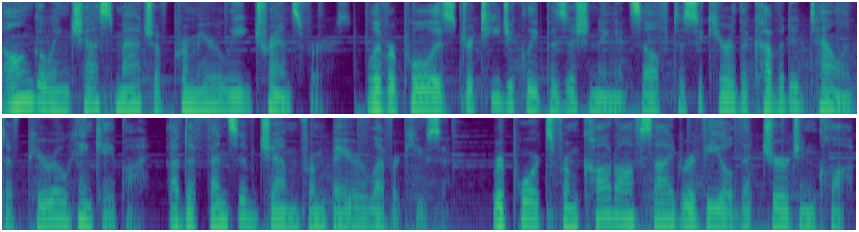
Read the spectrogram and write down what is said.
ongoing chess match of Premier League transfers. Liverpool is strategically positioning itself to secure the coveted talent of Piero Hincapié, a defensive gem from Bayer Leverkusen. Reports from Caught Offside reveal that Jurgen Klopp,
